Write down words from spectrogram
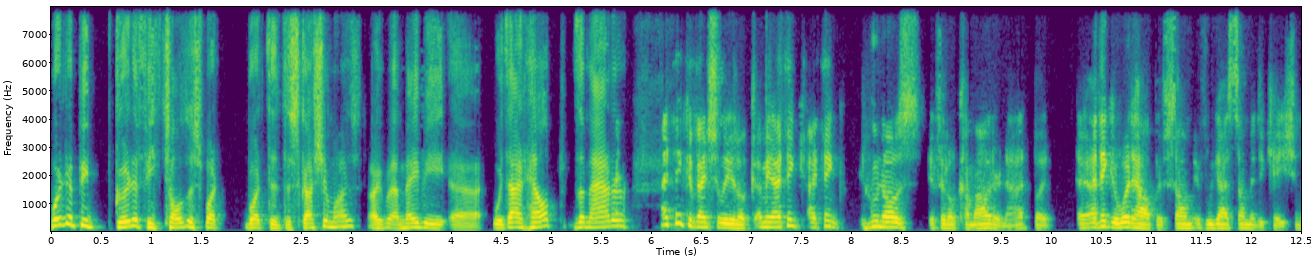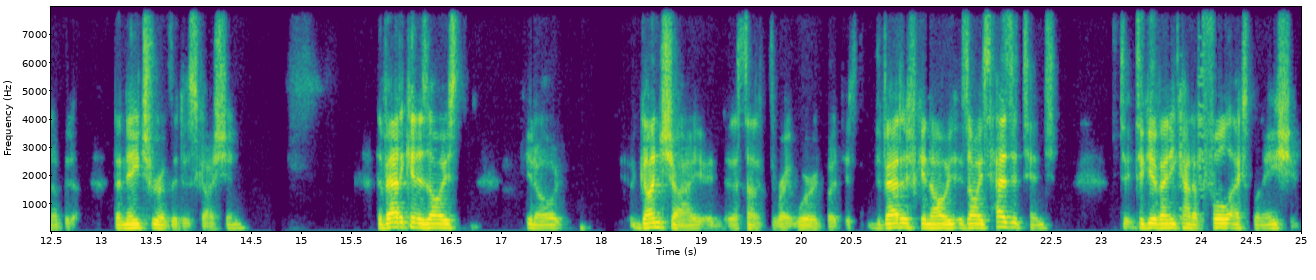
Wouldn't it be good if he told us what what the discussion was? Or uh, maybe uh, would that help the matter? I think eventually it'll. I mean, I think I think who knows if it'll come out or not, but I think it would help if some if we got some indication of the the nature of the discussion. The Vatican is always, you know, gun shy. That's not the right word, but the Vatican always is always hesitant to, to give any kind of full explanation.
